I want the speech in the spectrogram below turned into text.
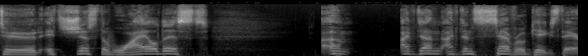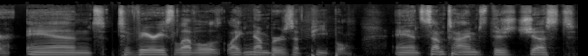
dude it's just the wildest um i've done i've done several gigs there and to various levels like numbers of people and sometimes there's just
